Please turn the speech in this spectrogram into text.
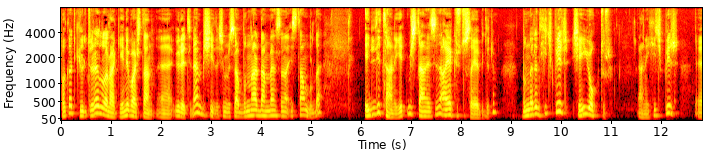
fakat kültürel olarak yeni baştan e, üretilen bir şeydir. Şimdi mesela bunlardan ben sana İstanbul'da 50 tane 70 tanesini ayaküstü sayabilirim. Bunların hiçbir şeyi yoktur. Yani hiçbir e,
